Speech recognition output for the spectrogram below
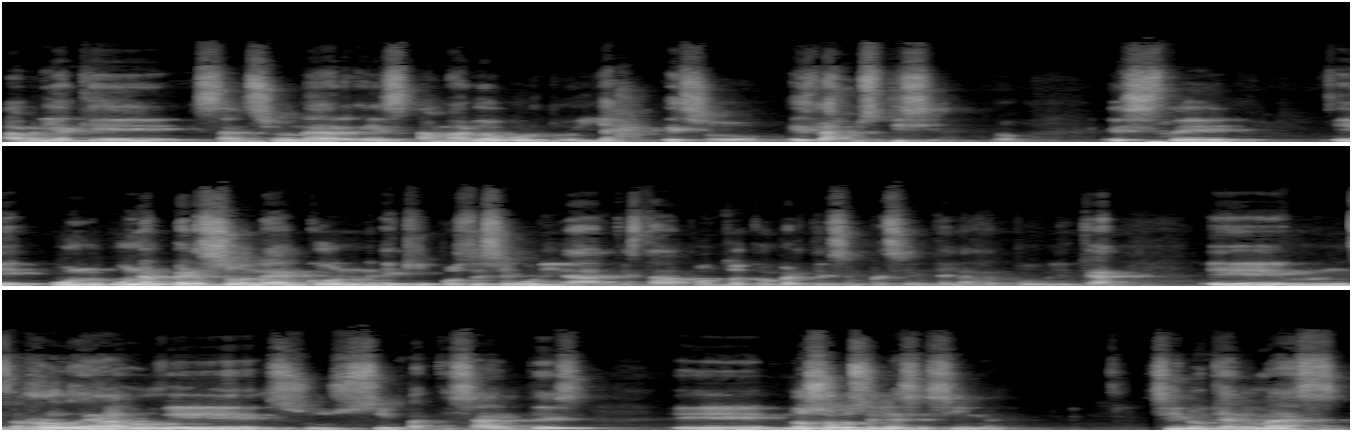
habría que sancionar es a Mario Aburto y ya, eso es la justicia, ¿no? Este, eh, una persona con equipos de seguridad que estaba a punto de convertirse en presidente de la República, eh, rodeado de sus simpatizantes, eh, no solo se le asesina, sino que además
